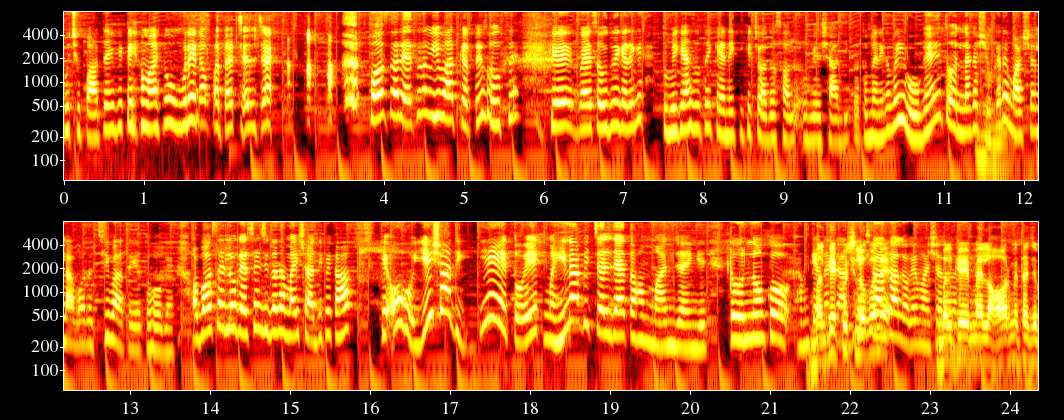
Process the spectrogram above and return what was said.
وہ چھپاتے ہیں کہ کہیں ہماری عمریں نہ پتہ چل جائے بہت سارے ایسے ہم یہ بات کرتے ہیں سعود سے کہ میں سعود میں کریں گے تمہیں کیا ہوتا ہے کہنے کی کہ چودہ سال ہو گئے شادی کو؟ تو میں نے کہا بھائی ہو گئے تو اللہ کا شکر ہے ماشاء اللہ بہت اچھی بات ہے یہ تو ہو گئے۔ اور بہت سارے لوگ ایسے ہیں جنہوں نے ہماری شادی پہ کہا کہ او ہو یہ شادی یہ تو ایک مہینہ بھی چل جائے تو ہم مان جائیں گے۔ تو ان لوگوں کو ہم بلکہ کچھ لوگوں نے بلکہ میں لاہور میں تھا جب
